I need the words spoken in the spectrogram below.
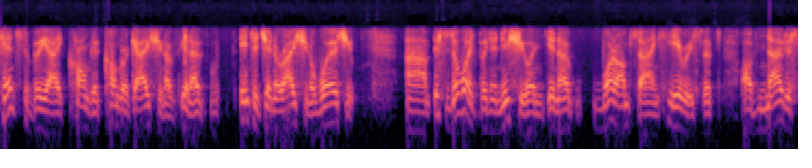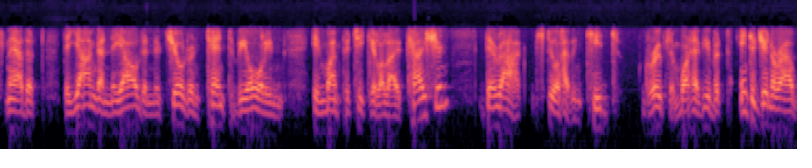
tends to be a congregation of you know intergenerational worship. Um, this has always been an issue, and you know what I'm saying here is that I've noticed now that the young and the old and the children tend to be all in in one particular location. There are still having kids groups and what have you, but intergenerational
